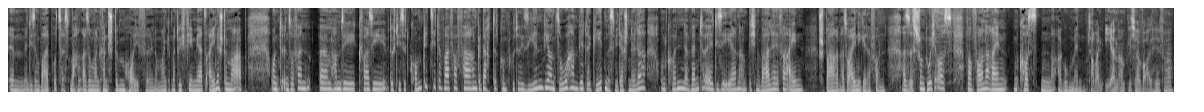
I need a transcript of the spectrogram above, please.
ähm, in diesem Wahlprozess machen. Also man kann Stimmen häufeln und man gibt natürlich viel mehr als eine Stimme ab. Und insofern ähm, haben sie quasi durch dieses komplizierte Wahlverfahren gedacht, das computerisieren wir und so haben wir das Ergebnis wieder schneller und können eventuell diese ehrenamtlichen Wahlhelfer einsparen, also einige davon. Also es ist schon durchaus von vornherein ein Kostenargument. Aber ein ehrenamtlicher Wahlhelfer?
